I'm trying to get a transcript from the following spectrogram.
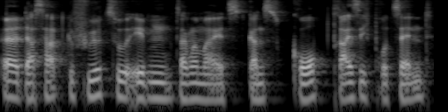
äh, das hat geführt zu eben, sagen wir mal jetzt ganz grob 30 Prozent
